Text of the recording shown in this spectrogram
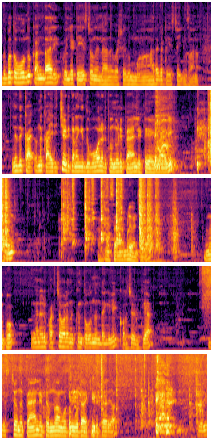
ഇതിപ്പോൾ തോന്നുന്നു കണ്ടാൽ വലിയ ടേസ്റ്റ് ഒന്നും ഇല്ലാതെ പക്ഷേ ഇത് മാരക ടേസ്റ്റ് ആയിരിക്കും സാധനം. ഇനി ഇത് ഒന്ന് കരിച്ചെടുക്കണമെങ്കിൽ ഇതുപോലെ എടുത്ത് ഒന്നുകൂടി പാനിലിട്ട് കഴിഞ്ഞാൽ ഒന്ന് സാമ്പിൾ കാണിച്ചത് ഇന്നിപ്പോൾ ഇങ്ങനെ ഒരു പച്ച പോലെ നിൽക്കും തോന്നുന്നുണ്ടെങ്കിൽ കുറച്ച് എടുക്കുക. ജസ്റ്റ് ഒന്ന് പാനിലിട്ടൊന്ന് അങ്ങോട്ടും ഇങ്ങോട്ടും ആക്കി എടുത്താൽ ഒരു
